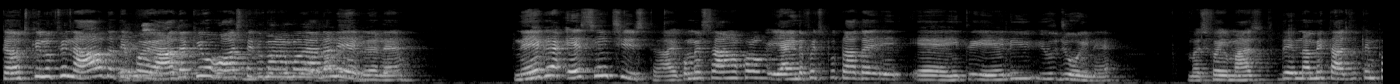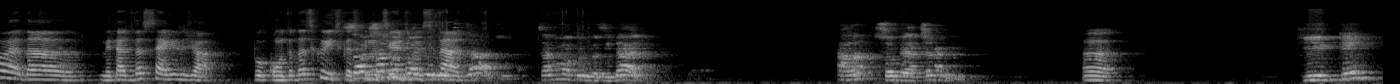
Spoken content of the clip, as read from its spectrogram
Tanto que no final da É, temporada é- que o Ross teve uma namorada negra, né? Negra e cientista. Aí começaram a colocar. E ainda foi disputada é, é, entre ele e o Joey, né? Mas foi mais de- na metade da temporada. Da, metade da série já. Por conta das críticas, que não tinha diversidade. Sabe uma curiosidade? Fala. Sobre a Charlie? Ah, que quem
